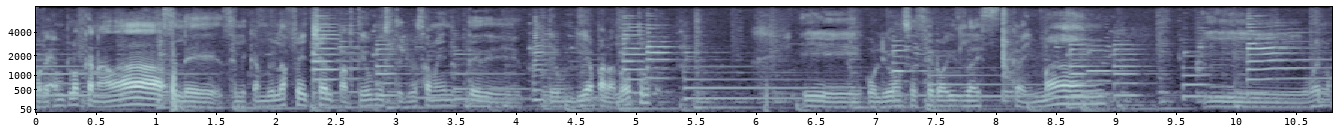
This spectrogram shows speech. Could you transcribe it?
por ejemplo, a Canadá se le, se le cambió la fecha del partido misteriosamente de, de un día para el otro. Eh, goleó 11-0 a Islas Caimán. Y bueno,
